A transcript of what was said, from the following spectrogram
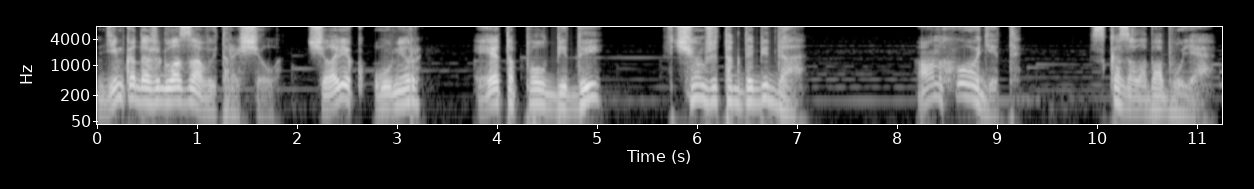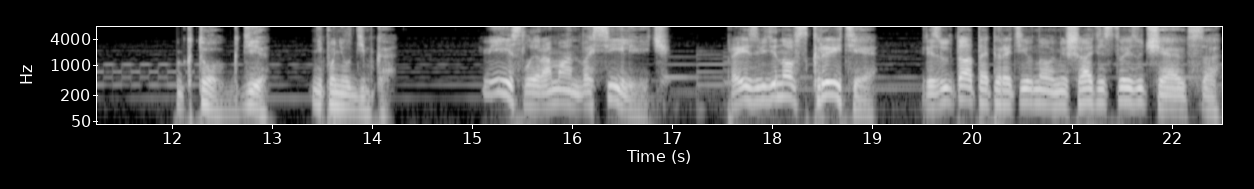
Димка даже глаза вытаращил. Человек умер, и это полбеды? В чем же тогда беда? Он ходит, сказала бабуля. Кто? Где? Не понял Димка. Вислый Роман Васильевич. Произведено вскрытие. Результаты оперативного вмешательства изучаются.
